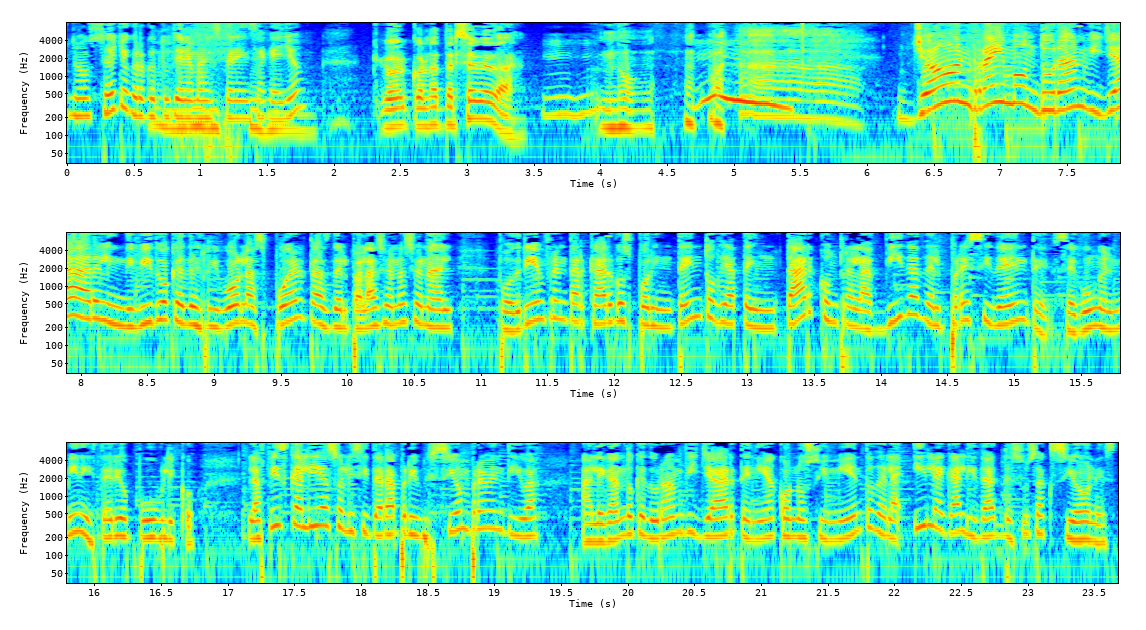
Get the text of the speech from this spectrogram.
No sé, yo creo que tú tienes más experiencia que yo. ¿Con, con la tercera edad? No. John Raymond Durán Villar, el individuo que derribó las puertas del Palacio Nacional, podría enfrentar cargos por intento de atentar contra la vida del presidente, según el Ministerio Público. La Fiscalía solicitará prisión preventiva, alegando que Durán Villar tenía conocimiento de la ilegalidad de sus acciones.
